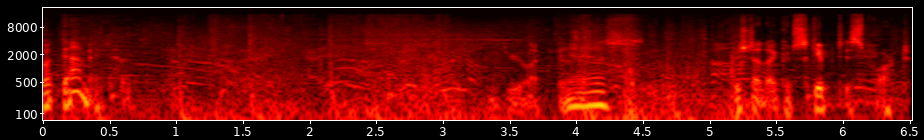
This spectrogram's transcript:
God damn it. Do like this. Wish that I could skip this part.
